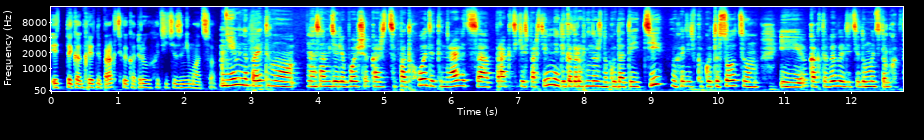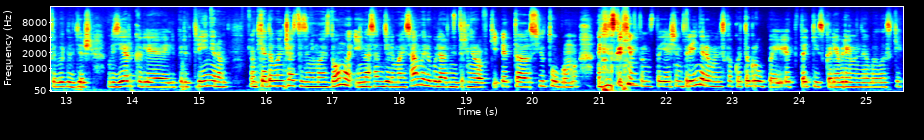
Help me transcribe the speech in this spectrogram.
этой конкретной практикой, которой вы хотите заниматься. Мне именно поэтому, на самом деле, больше, кажется, подходит и нравятся практики спортивные, для которых не нужно куда-то идти, выходить в какой-то социум и как-то выглядеть и думать о том, как ты выглядишь в зеркале или перед тренером. Вот я довольно часто занимаюсь дома, и на самом деле мои самые регулярные тренировки — это с Ютубом, а не с каким-то настоящим тренером или с какой-то группой. Это такие, скорее, временные вылазки.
